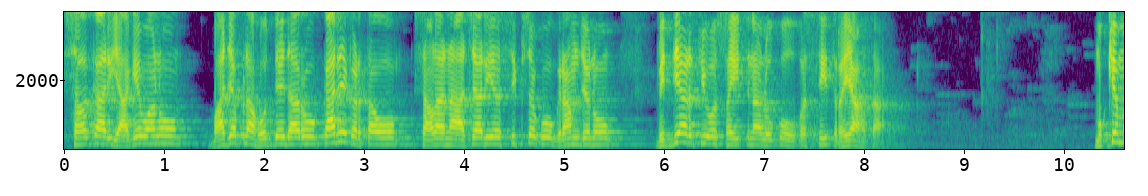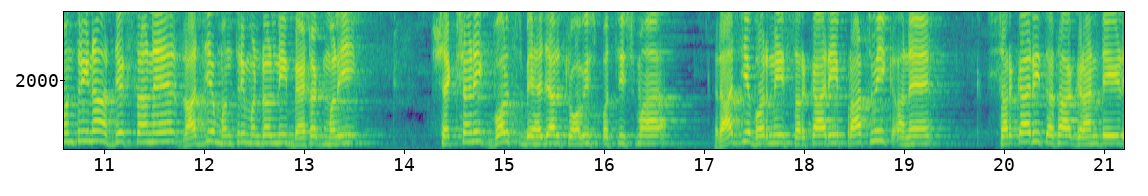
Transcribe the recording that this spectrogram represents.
સહકારી આગેવાનો, ભાજપના હોદ્દેદારો, કાર્યકર્તાઓ, શાળાના આચાર્ય, શિક્ષકો, ગ્રામજનો, વિદ્યાર્થીઓ સહિતના લોકો ઉપસ્થિત રહ્યા હતા. મુખ્યમંત્રીના અધ્યક્ષસ્થાને રાજ્ય મંત્રીમંડળની બેઠક મળી શૈક્ષણિક વર્ષ બે હજાર ચોવીસ પચીસમાં રાજ્યભરની સરકારી પ્રાથમિક અને સરકારી તથા ગ્રાન્ટેડ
